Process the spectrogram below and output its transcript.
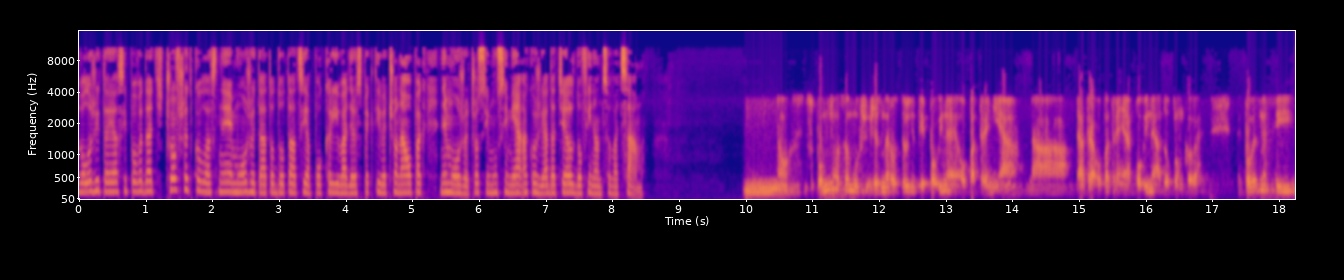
Dôležité je asi povedať, čo všetko vlastne môže táto dotácia pokrývať, respektíve čo naopak nemôže, čo si musím ja ako žiadateľ dofinancovať sám. No, Spomínal som už, že sme rozdelili tie povinné opatrenia na, teda opatrenia na povinné a doplnkové. Tak povedzme si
